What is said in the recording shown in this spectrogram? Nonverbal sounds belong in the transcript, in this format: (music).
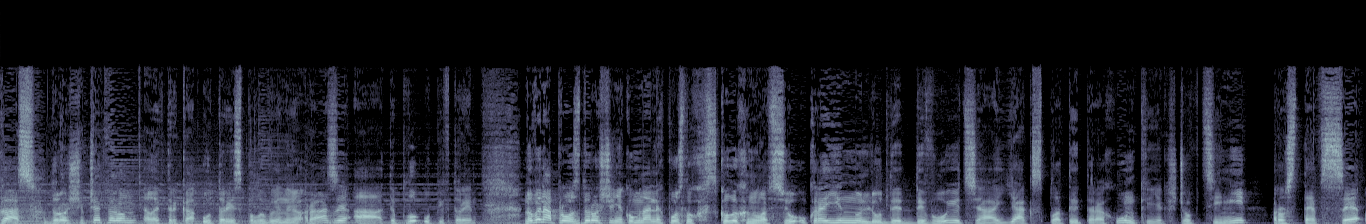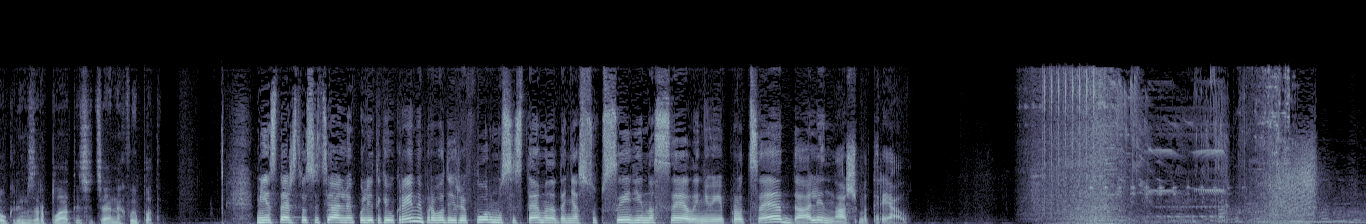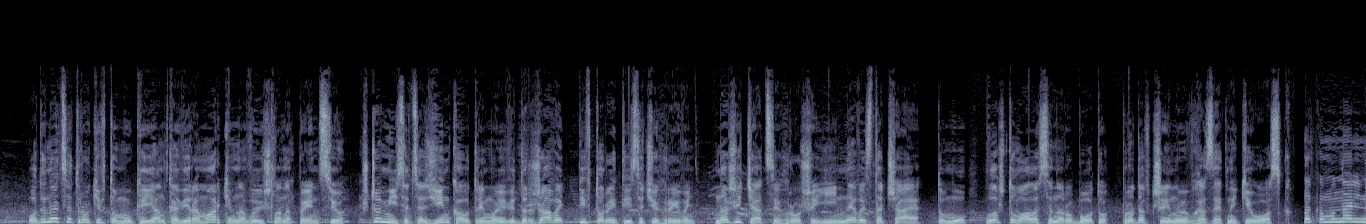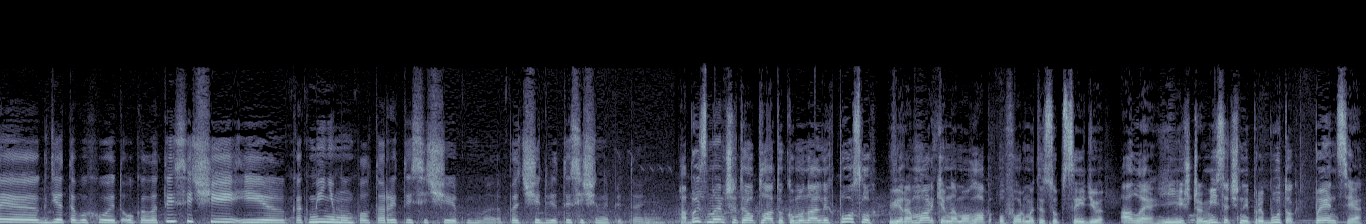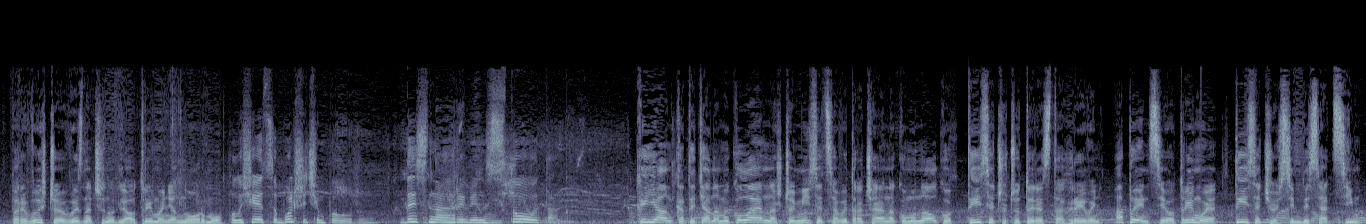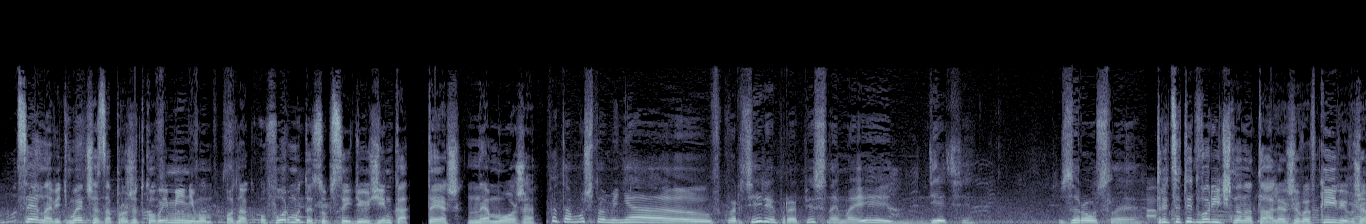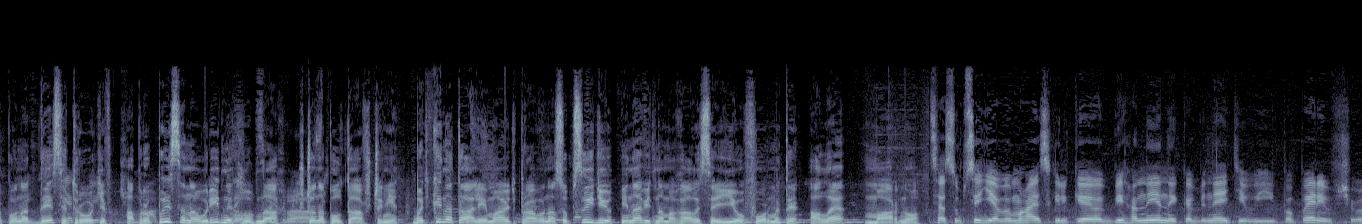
Газ дорожче вчетверо, електрика у три з половиною рази, а тепло у півтори. Новина про здорожчання комунальних послуг сколихнула всю Україну. Люди дивуються, а як сплатити рахунки, якщо в ціні росте все, окрім зарплати і соціальних виплат. Міністерство соціальної політики України проводить реформу системи надання субсидій населенню. І про це далі наш матеріал. 11 років тому киянка Віра Марківна вийшла на пенсію. Щомісяця жінка отримує від держави півтори тисячі гривень. На життя цих грошей їй не вистачає, тому влаштувалася на роботу продавчиною в газетний кіоск. На коммунальные где-то выходит около тысячи и как минимум полторы тысячи, м, почти две тысячи на питание. Аби зменшити оплату комунальних послуг, Віра Марківна могла б оформити субсидію. Але її щомісячний прибуток пенсія перевищує визначену для отримання норму. Получается больше, чем положено. Десь на гривен 100 так. Киянка Тетяна Миколаївна щомісяця витрачає на комуналку 1400 гривень, а пенсія отримує 1077. Це навіть менше за прожитковий мінімум. Однак оформити субсидію жінка теж не може. Потому что у меня в квартире прописаны мои дети, взрослые. 32-річна Наталя живе в Києві вже понад 10 років, а прописана у рідних Лубнах, що на Полтавщині. Батьки Наталії мають право на субсидію і навіть намагалися її оформити, але марно. Ця субсидія вимагає скільки біганини, кабінетів і паперів, що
